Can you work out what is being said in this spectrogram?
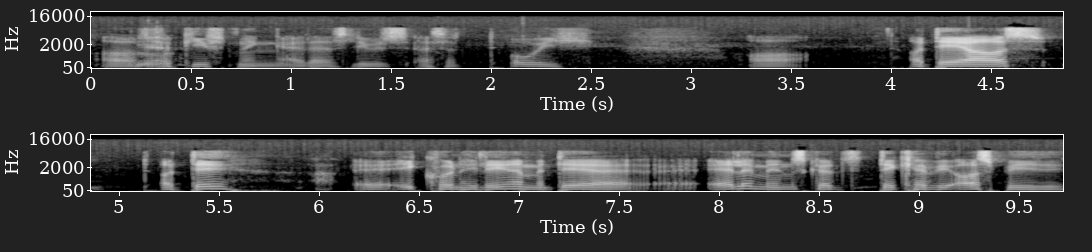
og ja. forgiftning af deres livs, altså oj. Og, og det er også, og det øh, ikke kun Helena, men det er alle mennesker, det kan vi også blive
